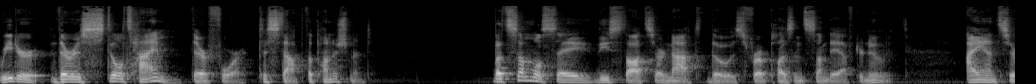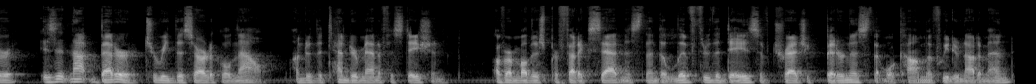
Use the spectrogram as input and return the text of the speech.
Reader, there is still time, therefore, to stop the punishment. But some will say these thoughts are not those for a pleasant Sunday afternoon. I answer, is it not better to read this article now, under the tender manifestation of our mother's prophetic sadness than to live through the days of tragic bitterness that will come if we do not amend?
